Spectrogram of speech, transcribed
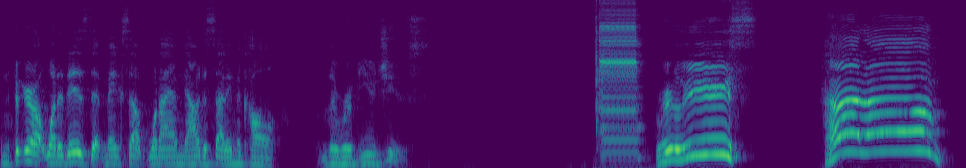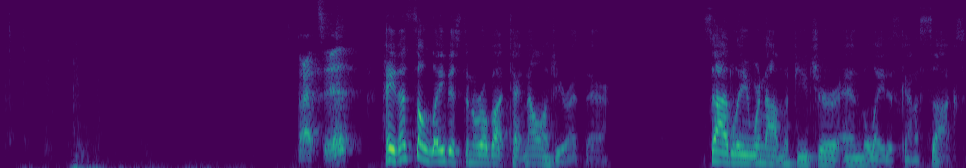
and figure out what it is that makes up what I am now deciding to call the review juice. Release Adam! That's it? Hey, that's the latest in robot technology right there. Sadly, we're not in the future, and the latest kind of sucks.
